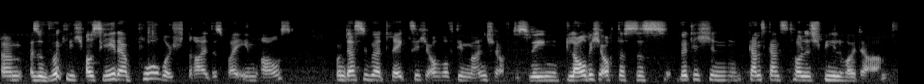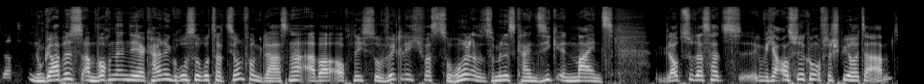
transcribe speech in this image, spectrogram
ähm, also wirklich aus jeder Pore strahlt es bei ihm raus. Und das überträgt sich auch auf die Mannschaft. Deswegen glaube ich auch, dass das wirklich ein ganz, ganz tolles Spiel heute Abend wird. Nun gab es am Wochenende ja keine große Rotation von Glasner, aber auch nicht so wirklich was zu holen, also zumindest kein Sieg in Mainz. Glaubst du, das hat irgendwelche Auswirkungen auf das Spiel heute Abend?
